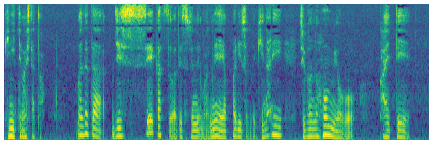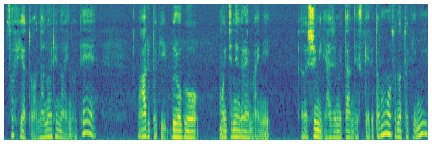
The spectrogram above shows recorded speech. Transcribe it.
ー、気に入ってましたと。まあ、ただ実生活はですねはねやっぱりそのいきなり自分の本名を変えてソフィアとは名乗れないので、まあ、ある時ブログをもう1年ぐらい前に趣味で始めたんですけれどもその時に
